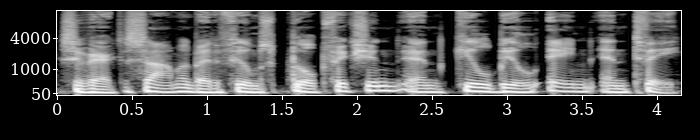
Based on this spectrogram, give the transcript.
Ze werkte samen bij de films Pulp Fiction en Kill Bill 1 en 2.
